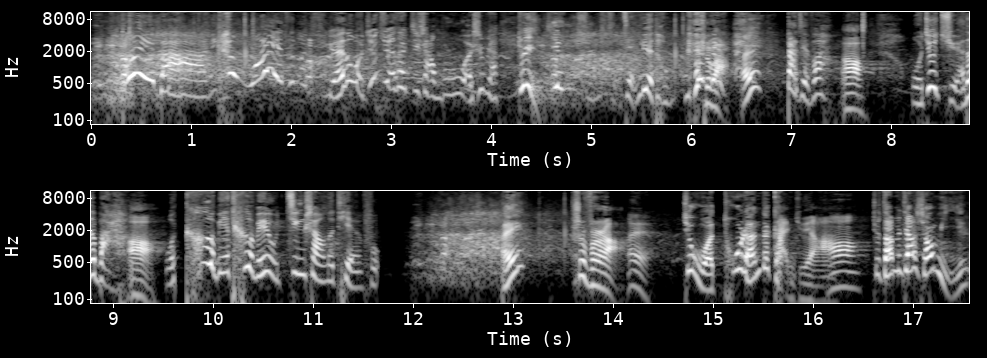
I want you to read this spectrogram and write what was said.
对吧？你看我也这么觉得，我就觉得他智商不如我，是不是？对英雄所见略同，是吧？哎，大姐夫，啊我就觉得吧，啊，我特别特别有经商的天赋。哎，顺风啊，哎，就我突然的感觉啊，啊就咱们家小米，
